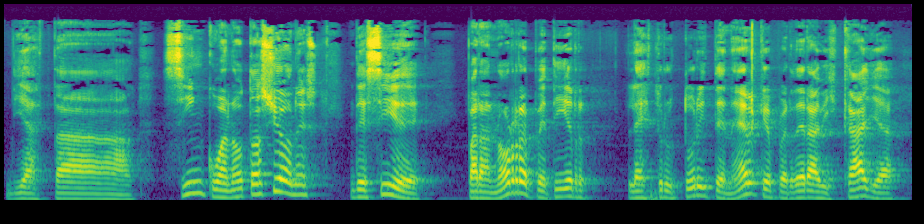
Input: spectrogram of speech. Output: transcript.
de hasta 5 anotaciones decide para no repetir la estructura y tener que perder a Vizcaya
